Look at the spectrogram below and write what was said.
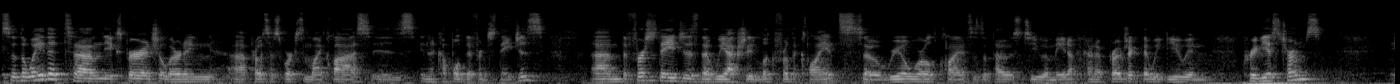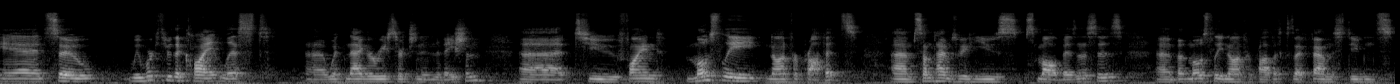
So the way that um, the experiential learning uh, process works in my class is in a couple different stages. Um, the first stage is that we actually look for the clients, so real world clients as opposed to a made up kind of project that we do in previous terms. And so we work through the client list uh, with Niagara Research and Innovation uh, to find mostly non-for-profits. Um, sometimes we use small businesses, uh, but mostly non-for-profits because I found the students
